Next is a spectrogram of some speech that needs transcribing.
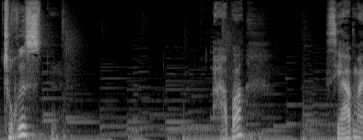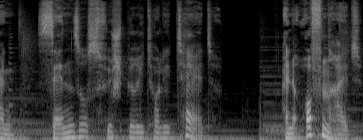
Touristen. Aber sie haben einen Sensus für Spiritualität, eine Offenheit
